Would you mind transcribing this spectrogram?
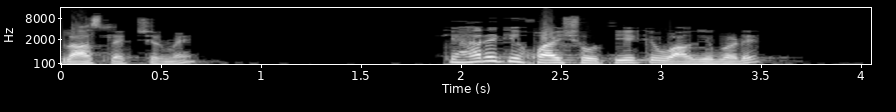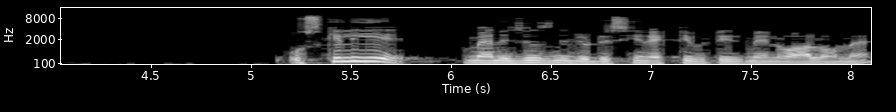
लास्ट लेक्चर में, कि हर एक की ख्वाहिश होती है कि वो आगे बढ़े। उसके लिए मैनेजर्स ने जो डिसीज़न एक्टिविटीज़ में इन्वॉल्व होना है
